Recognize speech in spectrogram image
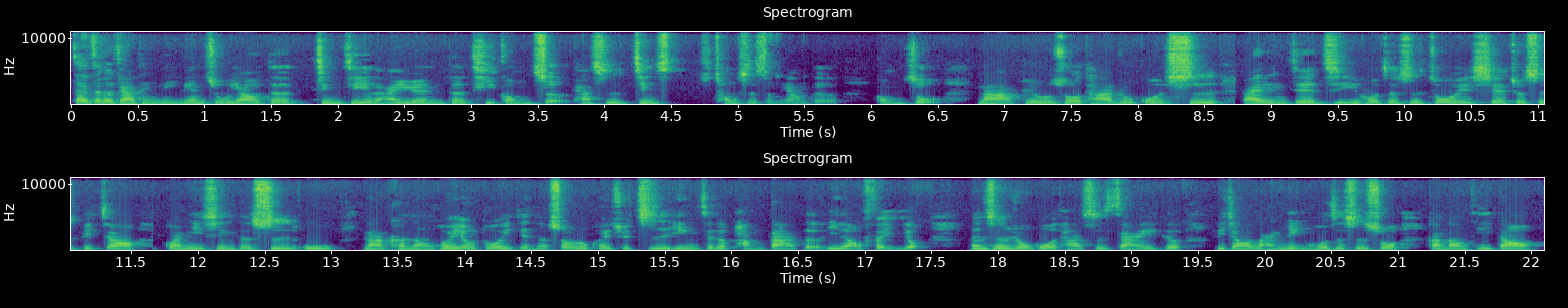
在这个家庭里面，主要的经济来源的提供者，他是进从事什么样的工作？那比如说，他如果是白领阶级，或者是做一些就是比较管理性的事务，那可能会有多一点的收入可以去支应这个庞大的医疗费用。但是如果他是在一个比较蓝领，或者是说刚刚提到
